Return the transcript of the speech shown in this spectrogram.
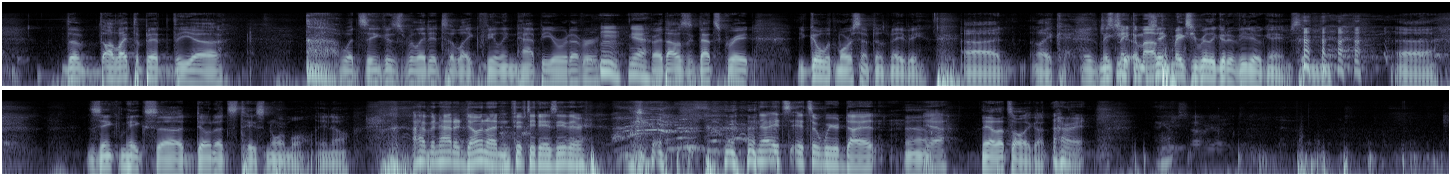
the I like the bit the uh, what zinc is related to like feeling happy or whatever. Mm, yeah. Right. That was that's great. You go with more symptoms maybe. Like it makes make you, 'em up. zinc makes you really good at video games. And, uh, zinc makes uh, donuts taste normal. You know. I haven't had a donut in 50 days either. no, it's it's a weird diet. Yeah. Yeah. Yeah. That's all I got. All right.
